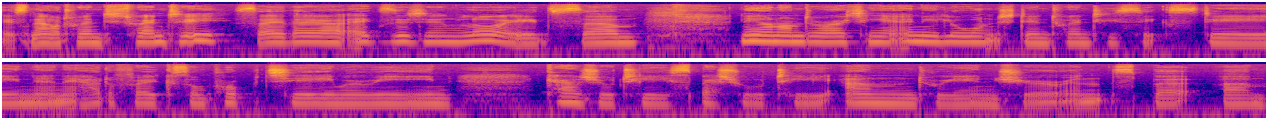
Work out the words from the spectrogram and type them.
it's now 2020, so they are exiting Lloyd's. Um, Neon Underwriting it only launched in 2016, and it had a focus on property, marine, casualty, specialty, and reinsurance. But um,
